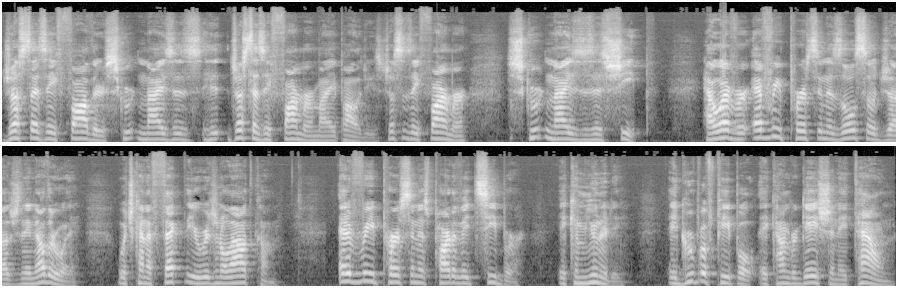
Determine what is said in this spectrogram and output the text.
just as a father scrutinizes, his, just as a farmer, my apologies, just as a farmer scrutinizes his sheep. However, every person is also judged in another way, which can affect the original outcome. Every person is part of a tzibur, a community, a group of people, a congregation, a town,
